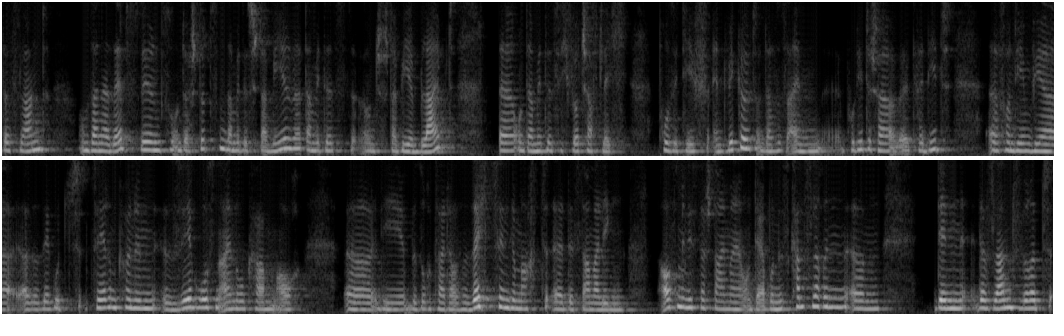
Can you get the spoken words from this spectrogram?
das Land um seiner Selbstwillen zu unterstützen, damit es stabil wird, damit es und stabil bleibt äh, und damit es sich wirtschaftlich positiv entwickelt. Und das ist ein äh, politischer äh, Kredit, von dem wir also sehr gut zehren können, sehr großen Eindruck haben auch die Besuche 2016 gemacht des damaligen Außenminister Steinmeier und der Bundeskanzlerin. Ähm, denn das Land wird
